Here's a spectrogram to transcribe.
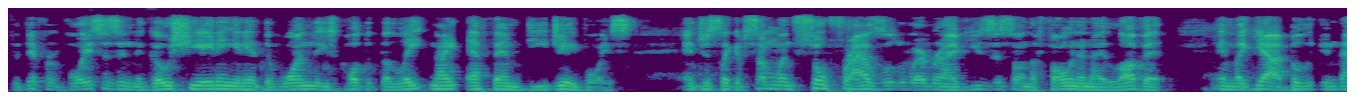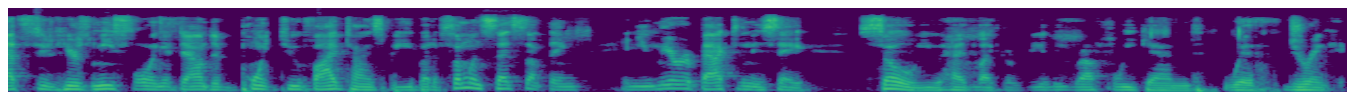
the different voices in negotiating, and he had the one that he's called it the late night FM DJ voice. And just like if someone's so frazzled or whatever, and I've used this on the phone and I love it, and like yeah, and that's here's me slowing it down to 0.25 times speed. But if someone says something and you mirror it back to them and say, "So you had like a really rough weekend with drinking,"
